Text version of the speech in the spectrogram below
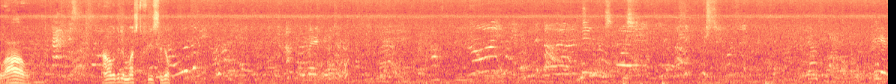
વાવ આમાં કેટલી મસ્ત ફીસ છે જો એ એક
